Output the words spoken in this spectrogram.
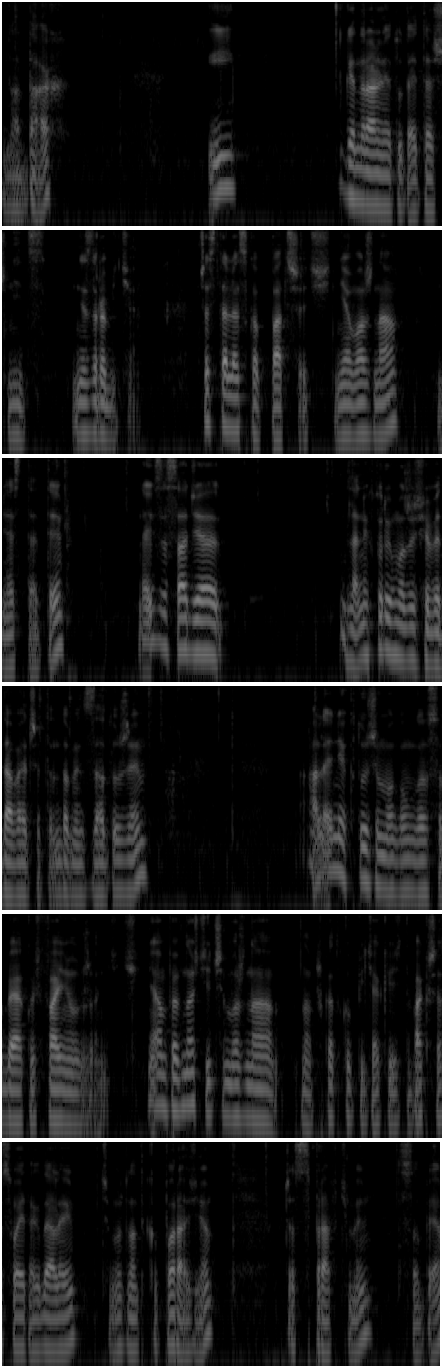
na dach. I generalnie tutaj też nic nie zrobicie. Przez teleskop patrzeć nie można, niestety. No i w zasadzie dla niektórych może się wydawać, że ten dom jest za duży, ale niektórzy mogą go sobie jakoś fajnie urządzić. Nie mam pewności, czy można na przykład kupić jakieś dwa krzesła i tak dalej, czy można tylko po razie. Chociaż sprawdźmy sobie.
